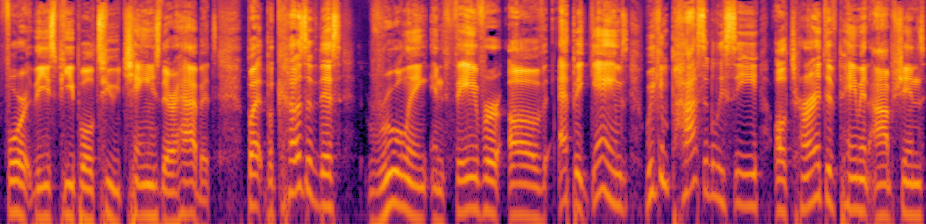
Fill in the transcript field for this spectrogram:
for these people to change their habits. But because of this ruling in favor of Epic Games, we can possibly see alternative payment options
